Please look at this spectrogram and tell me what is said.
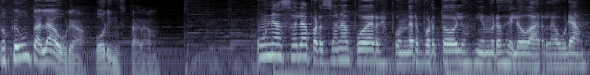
Nos pregunta Laura por Instagram. Una sola persona puede responder por todos los miembros del hogar, Laura.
